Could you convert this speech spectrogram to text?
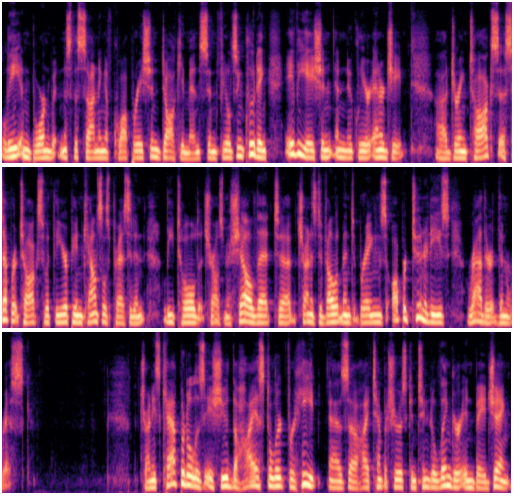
Li and Borne witnessed the signing of cooperation documents in fields including aviation and nuclear energy. Uh, during talks, uh, separate talks with the European Council's president, Li told Charles Michel that uh, China's development brings opportunities rather than risk. Chinese capital has issued the highest alert for heat as uh, high temperatures continue to linger in Beijing.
